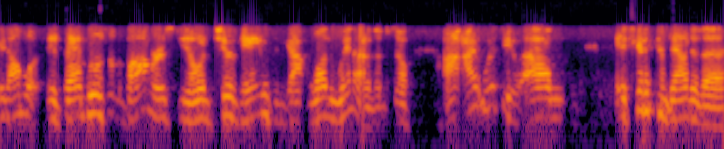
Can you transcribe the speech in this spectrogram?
it almost it bamboozled the Bombers, you know, in two games and got one win out of them. So I, I'm with you. Um, it's going to come down to the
